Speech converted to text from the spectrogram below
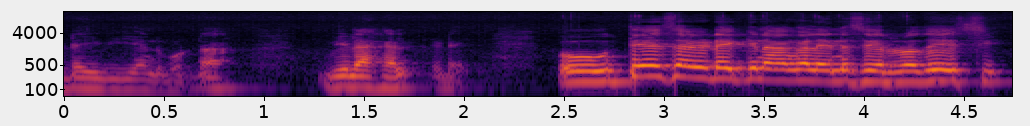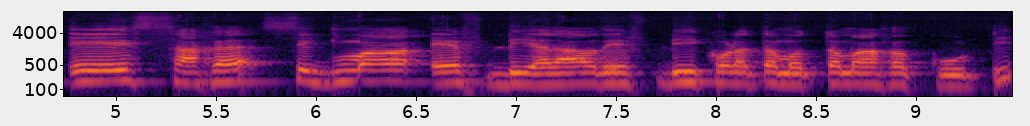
இடைவியன்னு போட்டால் விலகல் இடை. உத்தேச இடைக்கு நாங்கள் என்ன செய்கிறது ஏ சக சிக்மா எஃப்டி அதாவது எஃப்டி குளத்தை மொத்தமாக கூட்டி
